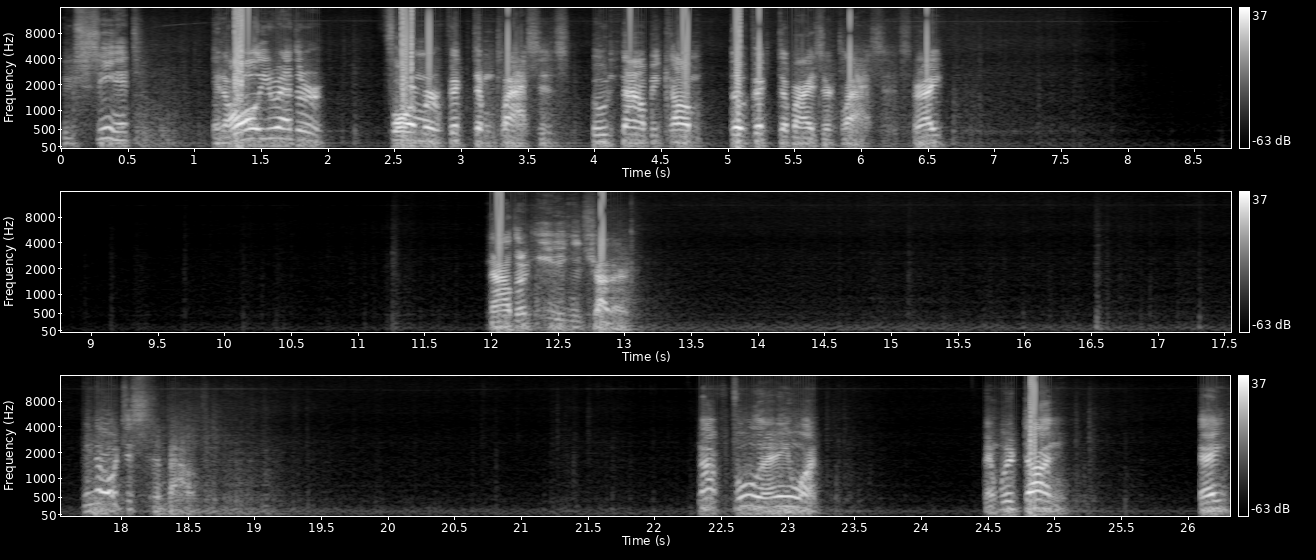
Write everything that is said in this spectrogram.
We've seen it in all your other former victim classes who now become the victimizer classes, right? Now they're eating each other. You know what this is about. Not fooling anyone. And we're done. Okay?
